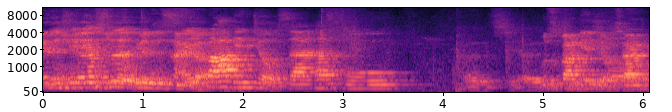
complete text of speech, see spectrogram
原子是原子是哪一个？八点九三，它是负。不是八点九三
